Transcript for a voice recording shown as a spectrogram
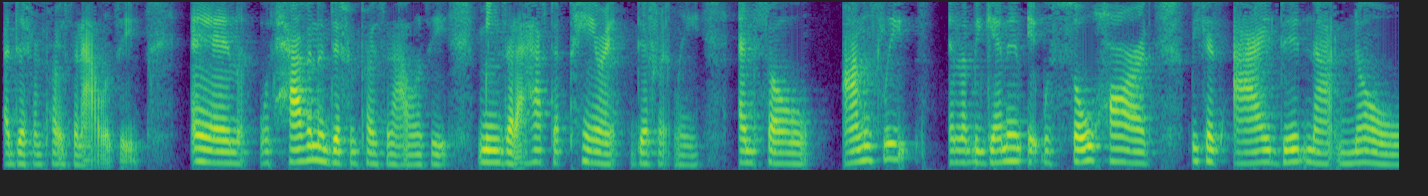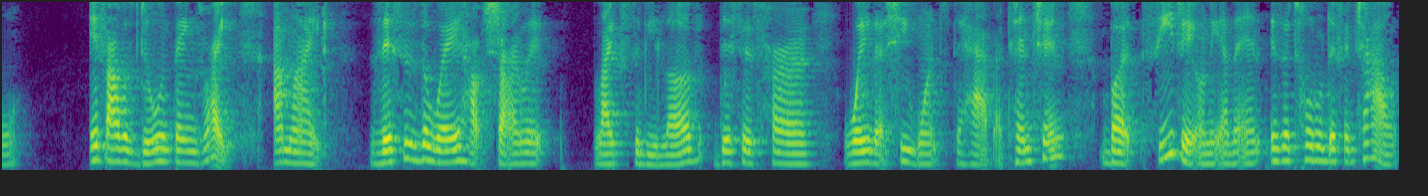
a different personality. And with having a different personality means that I have to parent differently. And so, honestly, in the beginning, it was so hard because I did not know if I was doing things right. I'm like, this is the way how Charlotte likes to be loved. This is her way that she wants to have attention. But CJ, on the other end, is a total different child.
